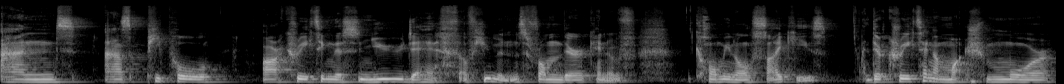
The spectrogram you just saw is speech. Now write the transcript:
And as people are creating this new death of humans from their kind of communal psyches, they're creating a much more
